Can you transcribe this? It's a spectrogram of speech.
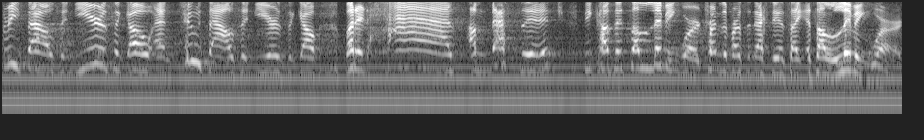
3,000 years ago and 2,000 years ago, but it has a message because it's a living word. Turn to the person next to you and say, It's a living word.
